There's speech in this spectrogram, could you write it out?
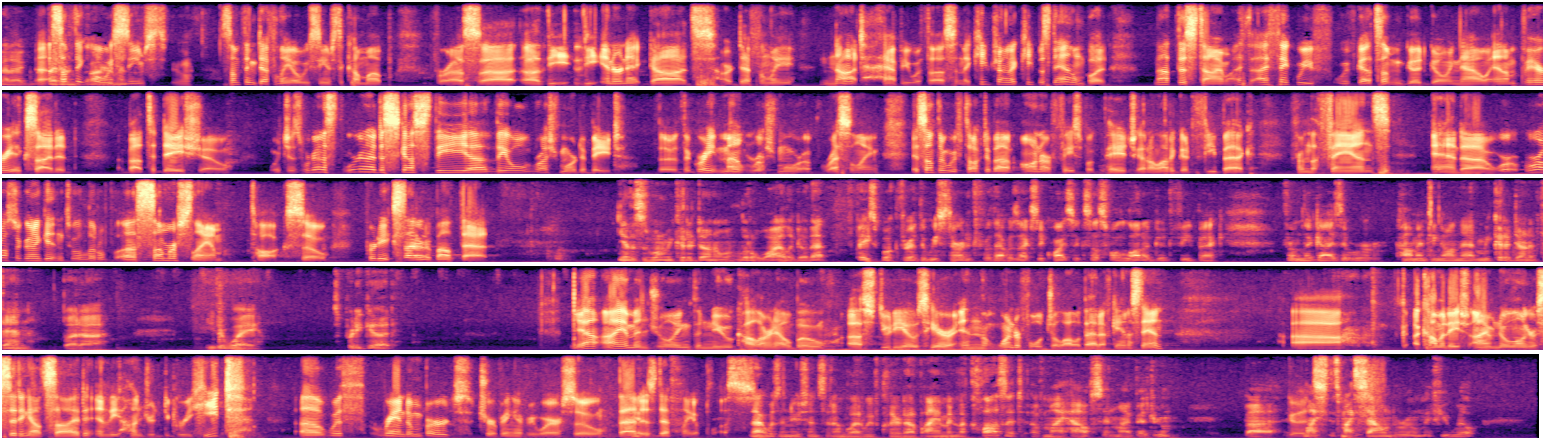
Uh, something always seems to something definitely always seems to come up for us. Uh, uh, the the internet gods are definitely not happy with us, and they keep trying to keep us down, but not this time. I, th- I think we've we've got something good going now, and I'm very excited about today's show, which is we're gonna we're gonna discuss the uh, the old Rushmore debate. The, the great Mount Rushmore of wrestling. It's something we've talked about on our Facebook page. Got a lot of good feedback from the fans, and uh, we're, we're also going to get into a little uh, SummerSlam talk. So pretty excited about that. Yeah, this is one we could have done a little while ago. That Facebook thread that we started for that was actually quite successful. A lot of good feedback from the guys that were commenting on that, and we could have done it then. But uh, either way, it's pretty good. Yeah, I am enjoying the new Collar and Elbow uh, studios here in the wonderful Jalalabad, Afghanistan. Uh, accommodation. I am no longer sitting outside in the 100 degree heat uh, with random birds chirping everywhere. So that is definitely a plus. That was a nuisance that I'm glad we've cleared up. I am in the closet of my house in my bedroom. Uh, Good. My, it's my sound room, if you will.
